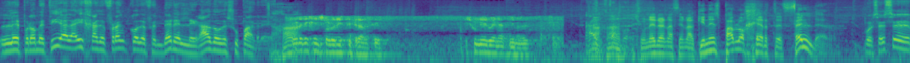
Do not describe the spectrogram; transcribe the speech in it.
Le prometía a la hija de Franco defender el legado de su padre. Ajá, No le dejen solo en este trance. Es un héroe nacional. Ajá, estamos. es un héroe nacional. ¿Quién es Pablo Hertfelder? Pues es, eh,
